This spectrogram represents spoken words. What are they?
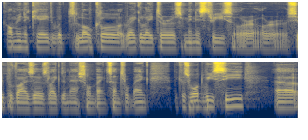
communicate with local regulators, ministries, or, or supervisors like the National Bank, Central Bank, because what we see. Uh,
